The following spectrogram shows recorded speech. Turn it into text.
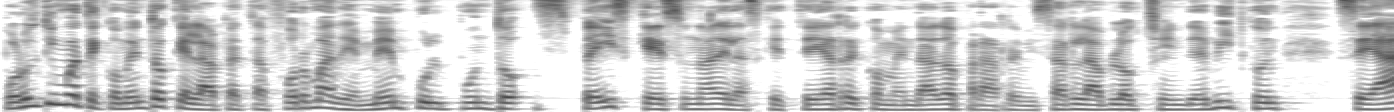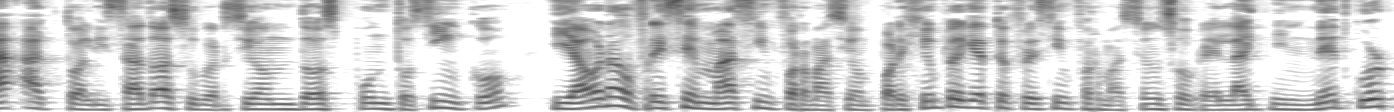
Por último te comento que la plataforma de mempool.space, que es una de las que te he recomendado para revisar la blockchain de Bitcoin, se ha actualizado a su versión 2.5 y ahora ofrece más información. Por ejemplo, ya te ofrece información sobre Lightning Network,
